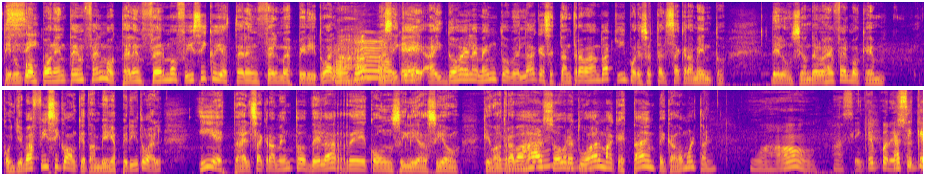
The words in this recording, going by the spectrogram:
tiene un Sí. componente enfermo. Está el enfermo físico y está el enfermo espiritual. Ajá, Así que hay dos elementos, ¿verdad?, que se están trabajando aquí. Por eso está el sacramento de la unción de los enfermos, que conlleva físico, aunque también espiritual. Y está el sacramento de la reconciliación, que va a trabajar sobre tu alma que está en pecado mortal. Wow. Así que por eso. Así es que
